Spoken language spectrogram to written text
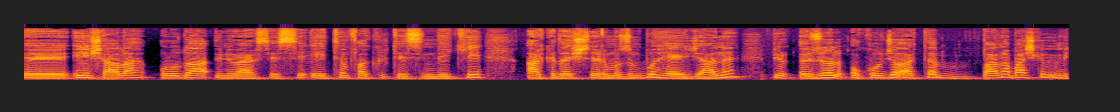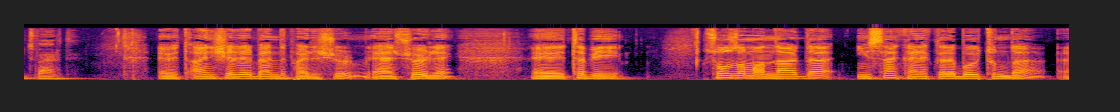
Ee, inşallah Uludağ Üniversitesi Eğitim Fakültesindeki arkadaşlarımızın bu heyecanı bir özel okulcu olarak da bana başka bir ümit verdi. Evet aynı şeyleri ben de paylaşıyorum. Yani şöyle e, tabii son zamanlarda insan kaynakları boyutunda e,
